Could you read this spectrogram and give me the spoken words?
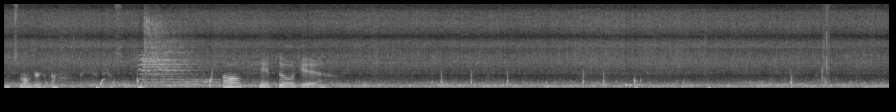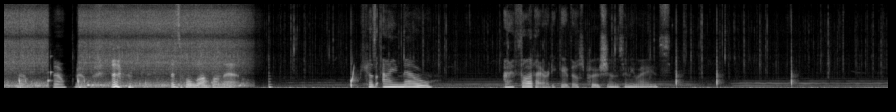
Much longer. Oh, thank goodness. Okay, dokie. No, no, no. Off on that. Because I know. I thought I already gave those potions, anyways.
